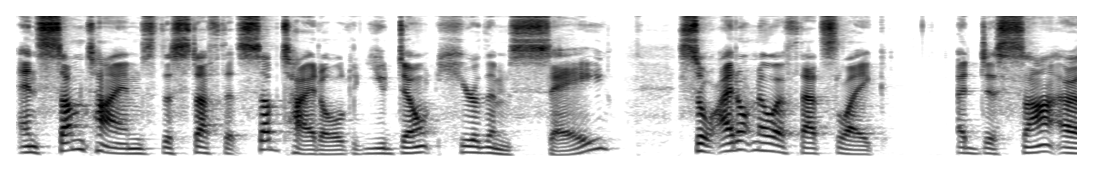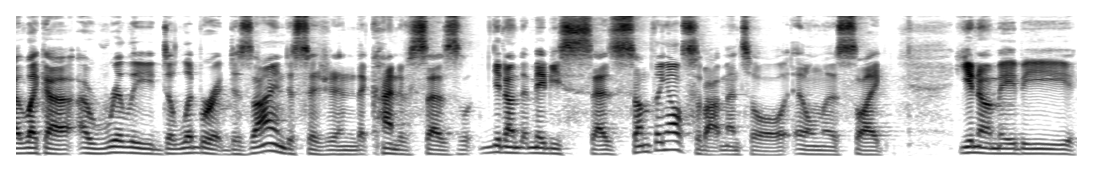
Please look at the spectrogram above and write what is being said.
And sometimes the stuff that's subtitled, you don't hear them say. So I don't know if that's like a design uh, like a, a really deliberate design decision that kind of says you know that maybe says something else about mental illness like you know maybe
